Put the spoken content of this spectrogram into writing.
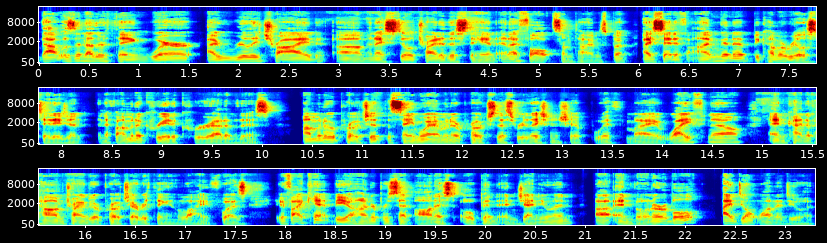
That was another thing where I really tried, um, and I still try to this day, and, and I fault sometimes, but I said, if I'm going to become a real estate agent and if I'm going to create a career out of this, I'm going to approach it the same way I'm going to approach this relationship with my wife now and kind of how I'm trying to approach everything in life was if I can't be 100% honest, open and genuine uh, and vulnerable, I don't want to do it.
